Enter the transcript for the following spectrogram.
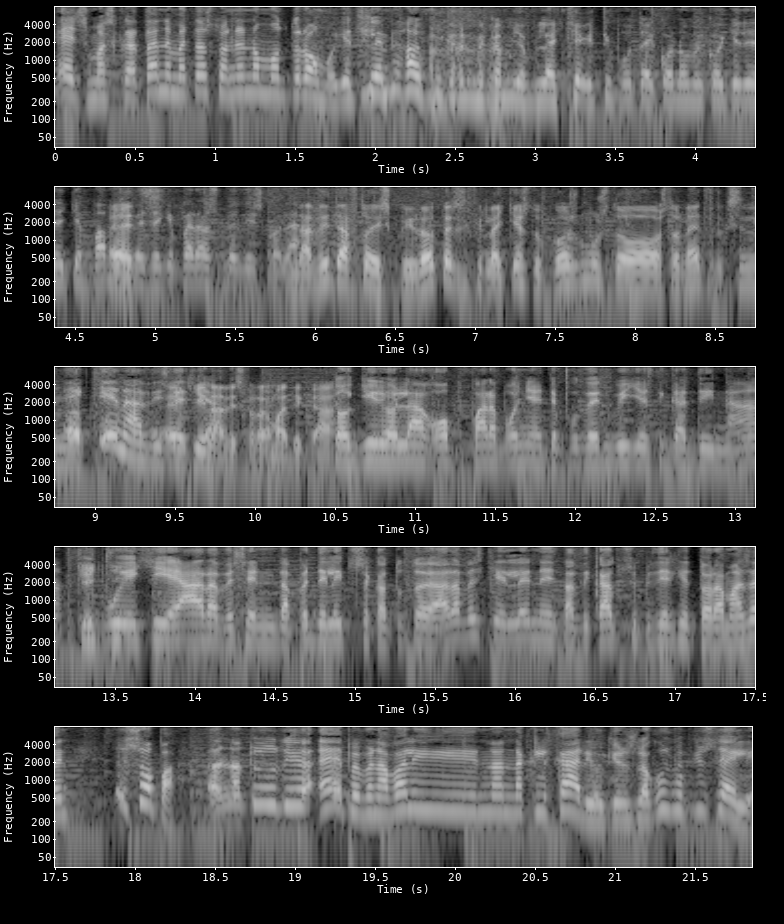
Έτσι, μας κρατάνε μετά στον ένομο δρόμο. Γιατί λέμε, Α, μην κάνουμε καμία βλακία για τίποτα οικονομικό και, τέτοια και πάμε Έτσι. μέσα και περάσουμε δύσκολα. Να δείτε αυτό. Οι σκληρότερες φυλακές του κόσμου στο, στο Netflix είναι. Εκεί να δεις Εκεί τέτοια. να δεις πραγματικά. Τον κύριο Λαγό που παραπονιέται που δεν πήγε στην καντίνα Και ή που εκεί- έχει Άραβες 95 λέει του 100 Άραβες και λένε τα δικά τους επειδή έρχεται το Ραμαζάνι. Ε, σώπα. Ε, να του, δι- ε, έπρεπε να βάλει να, να κλικάρει ο κύριος Λαγό με ποιους θέλει.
